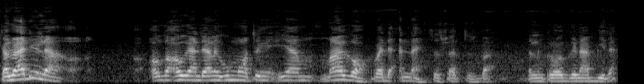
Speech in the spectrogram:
Kalau ada lah orang-orang dalam rumah tu yang marah kepada Anas sesuatu sebab dalam keluarga Nabi lah.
